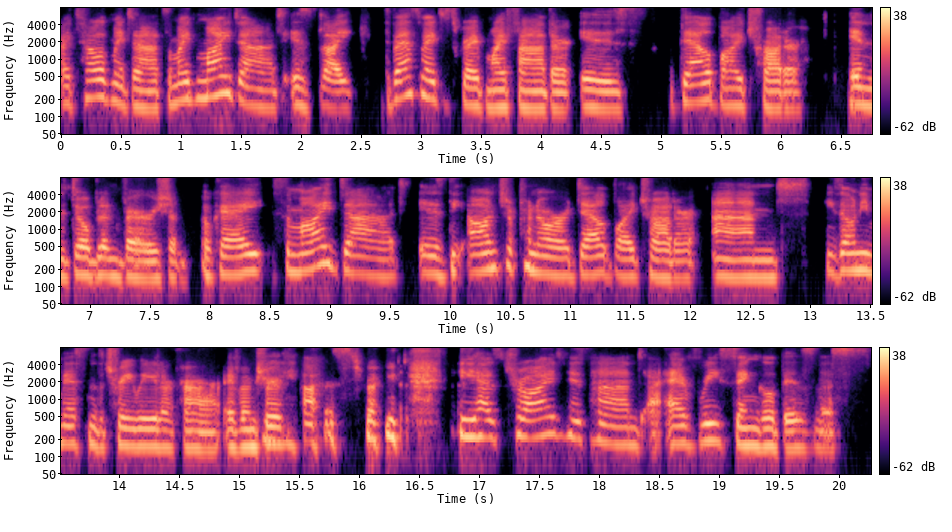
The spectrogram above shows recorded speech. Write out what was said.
I told my dad, so my, my dad is like, the best way to describe my father is Del Boy Trotter in the Dublin version. Okay. So my dad is the entrepreneur Del Boy Trotter, and he's only missing the three wheeler car, if I'm truly honest. Right? he has tried his hand at every single business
